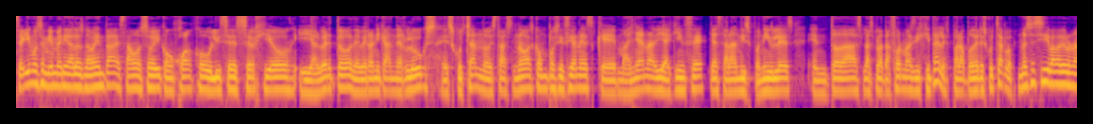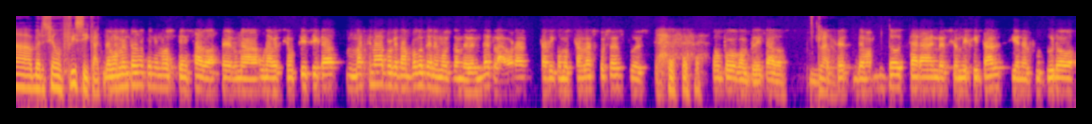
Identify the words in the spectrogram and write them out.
Seguimos en Bienvenida a los 90. Estamos hoy con Juanjo, Ulises, Sergio y Alberto de Verónica Underlux, escuchando estas nuevas composiciones que mañana, día 15, ya estarán disponibles en todas las plataformas digitales para poder escucharlo. No sé si va a haber una versión física. De momento no tenemos pensado hacer una, una versión física, más que nada porque tampoco tenemos dónde venderla. Ahora, tal y como están las cosas, pues está un poco complicado. Claro. Entonces, de momento estará en versión digital. Si en el futuro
